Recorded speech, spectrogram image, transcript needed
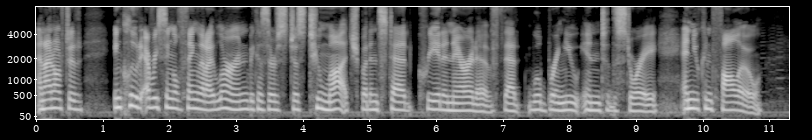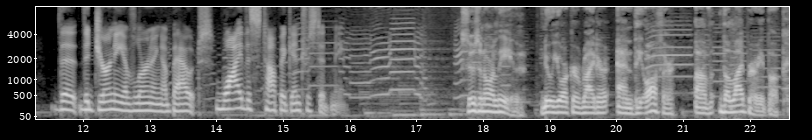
And I don't have to include every single thing that I learn because there's just too much, but instead create a narrative that will bring you into the story and you can follow the the journey of learning about why this topic interested me. Susan Orlean, New Yorker writer and the author of The Library Book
